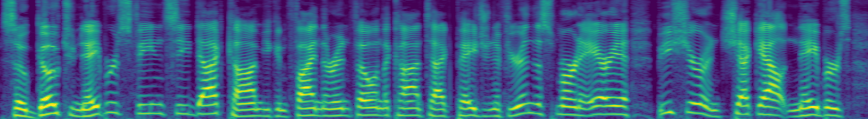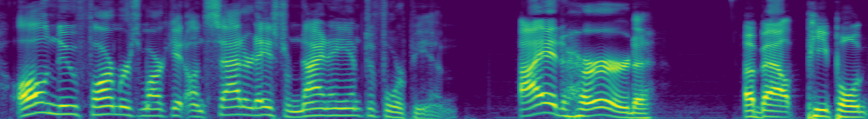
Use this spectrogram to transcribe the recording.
So go to neighborsfeedandseed.com. You can find their info on the contact page. And if you're in the Smyrna area, be sure and check out Neighbors all new farmers market on Saturdays from 9 a.m. to 4 p.m. I had heard about people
